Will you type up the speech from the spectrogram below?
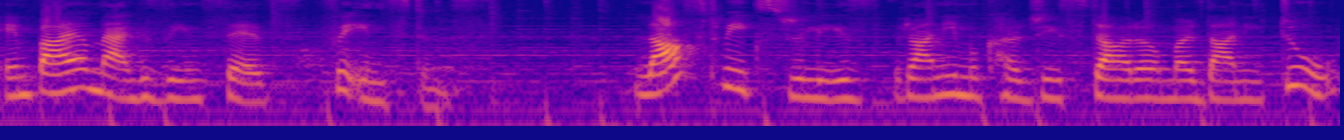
Empire magazine says, for instance. Last week's release, Rani Mukherjee starrer Mardani 2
